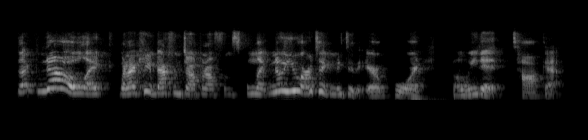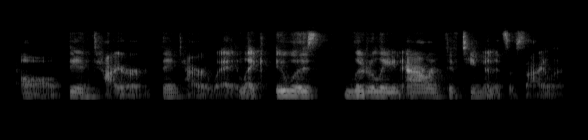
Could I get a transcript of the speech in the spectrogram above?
like, no, like when I came back from dropping off from school, like, no, you are taking me to the airport. Yeah. But we didn't talk at all the entire, the entire way. Like it was literally an hour and 15 minutes of silence.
